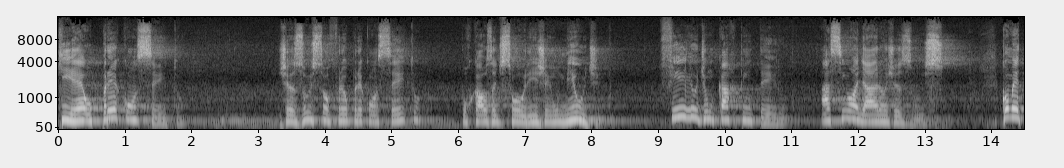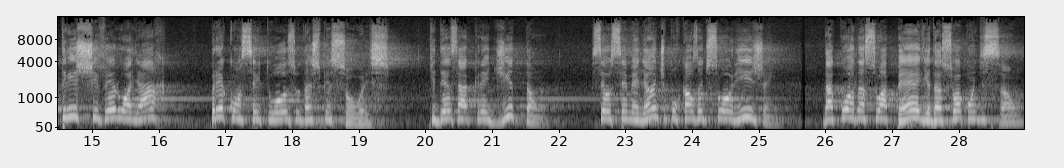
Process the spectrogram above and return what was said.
que é o preconceito. Jesus sofreu preconceito por causa de sua origem humilde filho de um carpinteiro. Assim olharam Jesus. Como é triste ver o olhar preconceituoso das pessoas que desacreditam seu semelhante por causa de sua origem, da cor da sua pele, da sua condição.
